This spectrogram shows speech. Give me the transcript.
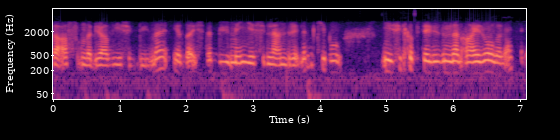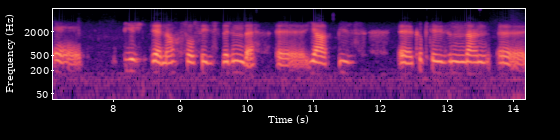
da aslında biraz yeşil büyüme ya da işte büyümeyi yeşillendirelim ki bu yeşil kapitalizmden ayrı olarak e, bir cenah sosyalistlerin de e, ya biz e, kapitalizmden e,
